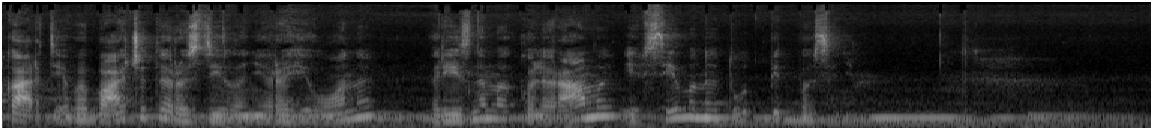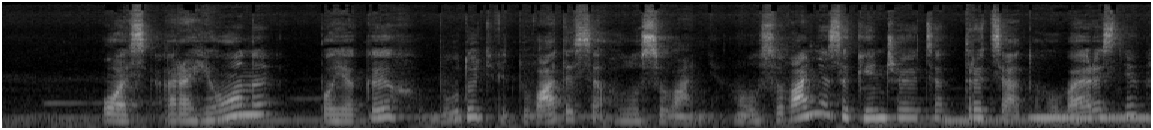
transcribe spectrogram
карті ви бачите розділені регіони різними кольорами, і всі вони тут підписані. Ось регіони, по яких будуть відбуватися голосування. Голосування закінчується 30 вересня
